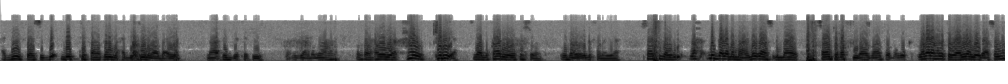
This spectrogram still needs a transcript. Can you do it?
xadiidkaasi biitifaaqi lmuxadisiin waa daciif. Laa xujata fiih. Xujaana maaha marka waxaa weeya hal keliya sida bukhaari way ku ubaa lagu dhufanayaa saasba wax dhib badana maaha inagaas dhimaayo sababta qofki yidhaha maanta ugu labada halka waa waa la yidhaha soma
